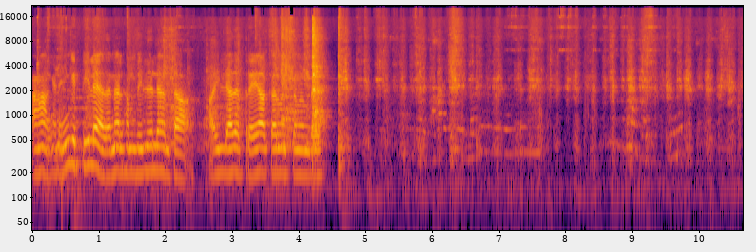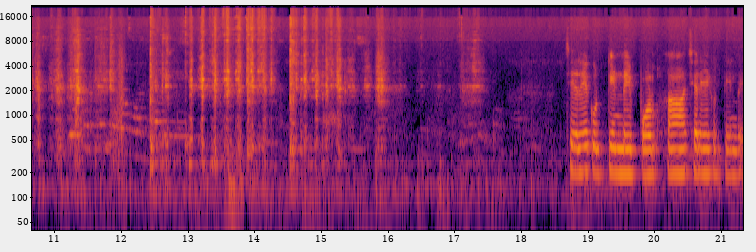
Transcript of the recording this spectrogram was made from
ആ അങ്ങനെയും കിട്ടിയില്ലേ? അതന്നെ അലഹമില്ല കേട്ടാ അതില്ലാതെ എത്രയോ ആൾക്കാർ നിൽക്കുന്നുണ്ട്? ചെറിയ കുട്ടിയുണ്ട് ഇപ്പോൾ. ആ ചെറിയ കുട്ടിയുണ്ട്.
